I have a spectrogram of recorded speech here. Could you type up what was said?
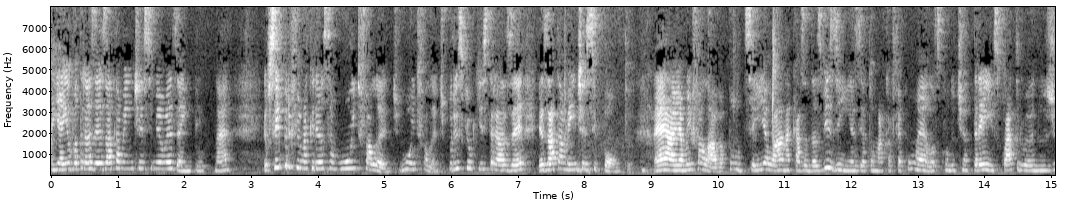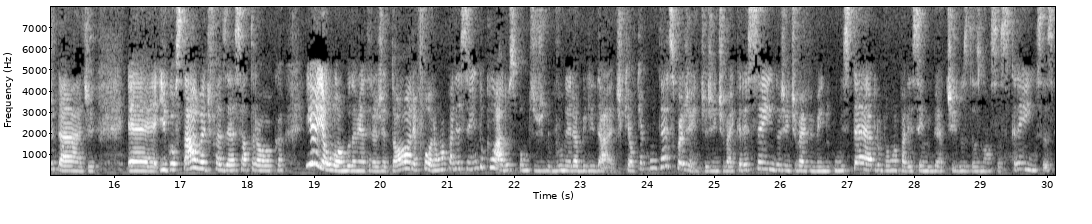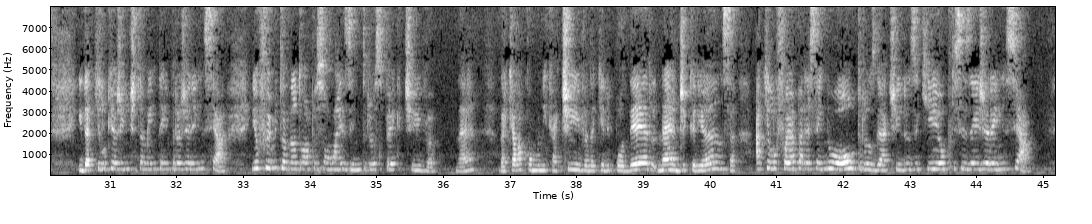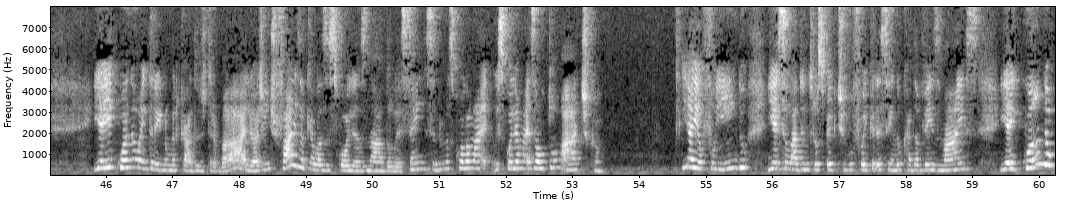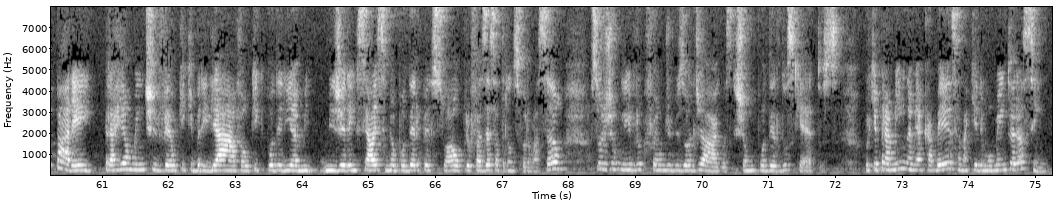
E aí eu vou trazer exatamente esse meu exemplo, né? Eu sempre fui uma criança muito falante, muito falante. Por isso que eu quis trazer exatamente esse ponto. É, a minha mãe falava, putz, você ia lá na casa das vizinhas, ia tomar café com elas quando tinha 3, 4 anos de idade é, e gostava de fazer essa troca. E aí, ao longo da minha trajetória, foram aparecendo, claro, os pontos de vulnerabilidade, que é o que acontece com a gente. A gente vai crescendo, a gente vai vivendo com o externo, vão aparecendo gatilhos das nossas crenças e daquilo que a gente também tem para gerenciar. E eu fui me tornando uma pessoa mais introspectiva, né? Daquela comunicativa, daquele poder, né, de criança, aquilo foi aparecendo outros gatilhos e que eu precisei gerenciar. E aí, quando eu entrei no mercado de trabalho, a gente faz aquelas escolhas na adolescência de uma escolha mais, escolha mais automática. E aí eu fui indo e esse lado introspectivo foi crescendo cada vez mais. E aí, quando eu parei para realmente ver o que, que brilhava, o que, que poderia me, me gerenciar esse meu poder pessoal para eu fazer essa transformação, surgiu um livro que foi um divisor de águas, que chama O Poder dos Quietos. Porque para mim, na minha cabeça, naquele momento, era assim:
